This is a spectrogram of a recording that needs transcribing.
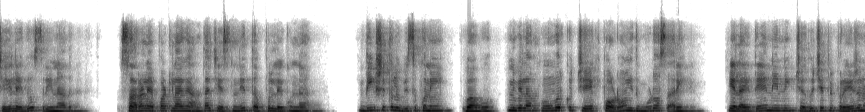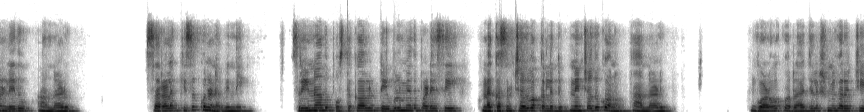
చేయలేదు శ్రీనాథ్. సరళ ఎప్పట్లాగే అంతా చేసింది తప్పులు లేకుండా. దీక్షితులు విసుకుని బాబు నువ్విలా హోంవర్క్ చేయకపోవడం ఇది మూడోసారి. ఇలా అయితే నేను నీకు చదువు చెప్పి ప్రయోజనం లేదు అన్నాడు. సరళ కిసుక్కున నవ్వింది. శ్రీనాథ్ పుస్తకాలు టేబుల్ మీద పడేసి నాకు అసలు చదువు అక్కర్లేదు నేను చదువుకోను అన్నాడు. గొడవకు రాజ్యలక్ష్మి గారు వచ్చి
